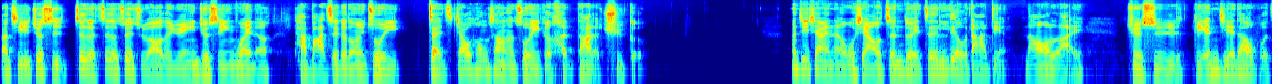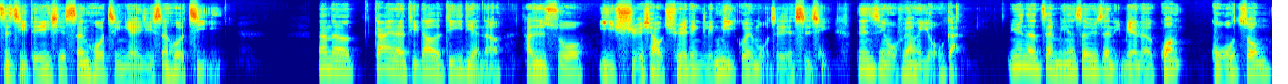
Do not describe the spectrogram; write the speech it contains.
那其实就是这个这个最主要的原因，就是因为呢他把这个东西做一在交通上呢做一个很大的区隔。那接下来呢，我想要针对这六大点，然后来。就是连接到我自己的一些生活经验以及生活记忆。那呢，刚才呢提到的第一点呢，他是说以学校确定邻里规模这件事情，这件事情我非常有感，因为呢，在民生社区镇里面呢，光国中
